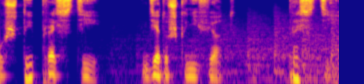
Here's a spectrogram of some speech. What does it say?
Уж ты прости, дедушка Нефед, прости.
